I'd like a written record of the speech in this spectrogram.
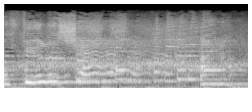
I feel ashamed. I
